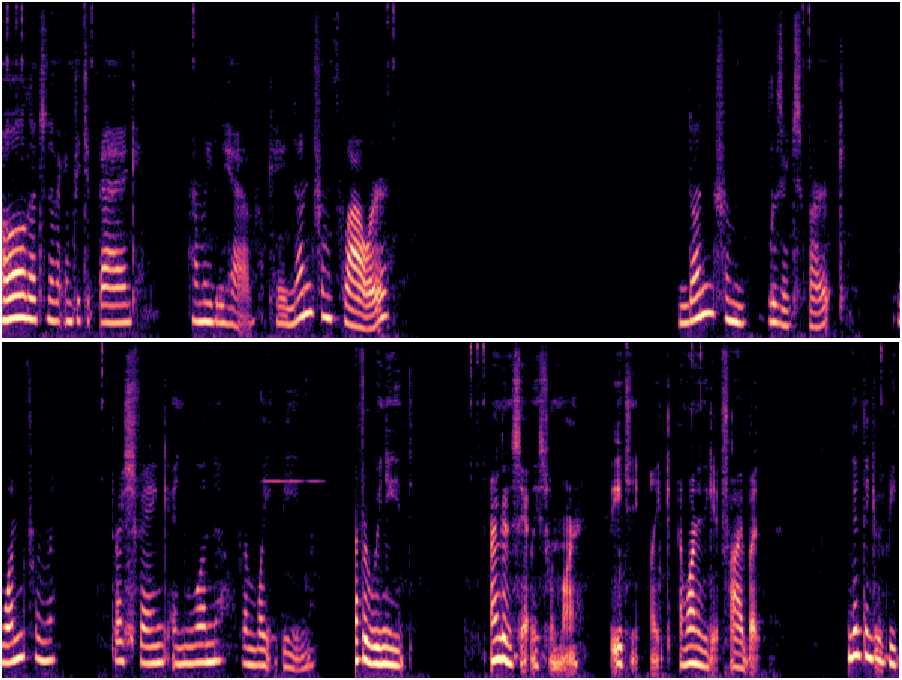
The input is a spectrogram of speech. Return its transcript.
Oh, that's another empty chip bag. How many do we have? Okay, none from Flower. None from Blizzardspark. One from Thrushfang and one from Whitebeam. However, we need. I'm gonna say at least one more. Each like I wanted to get five, but I didn't think it would be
